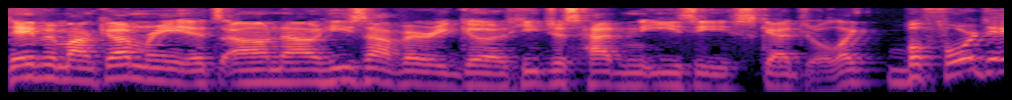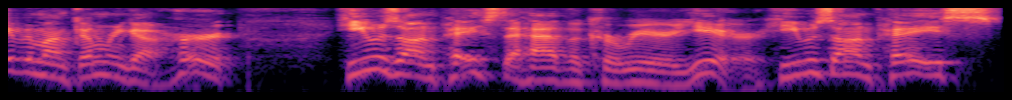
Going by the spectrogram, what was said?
David Montgomery, it's oh no, he's not very good. He just had an easy schedule. Like before David Montgomery got hurt, he was on pace to have a career year. He was on pace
